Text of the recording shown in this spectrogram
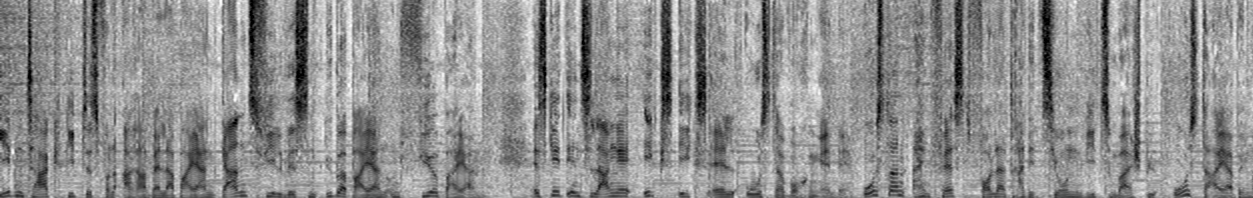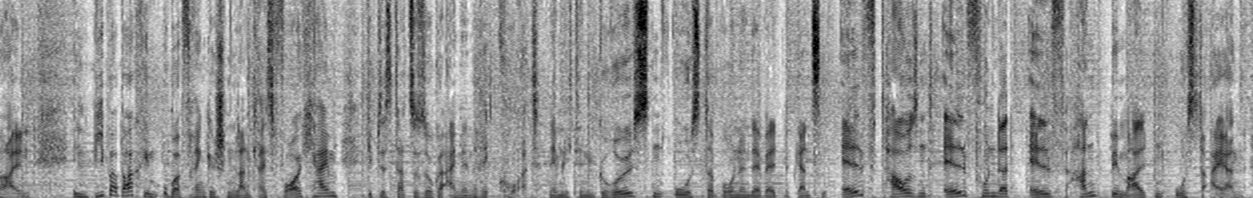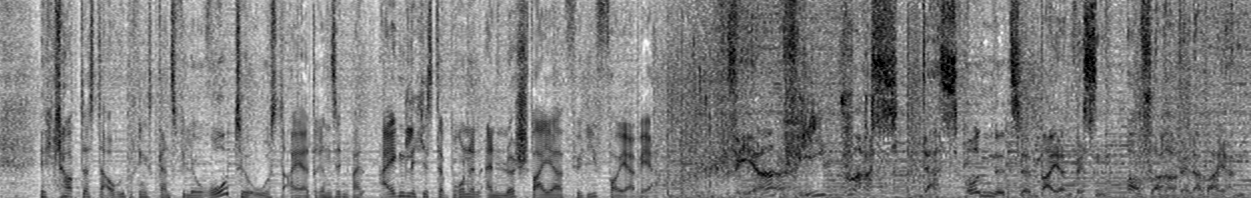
Jeden Tag gibt es von Arabella Bayern ganz viel Wissen über Bayern und für Bayern. Es geht ins lange XXL Osterwochenende. Ostern ein Fest voller Traditionen wie zum Beispiel Ostereier bemalen. In Bieberbach im oberfränkischen Landkreis Forchheim gibt es dazu sogar einen Rekord, nämlich den größten Osterbrunnen der Welt mit ganzen 11.1111 handbemalten Ostereiern. Ich glaube, dass da auch übrigens ganz viele rote Ostereier drin sind, weil eigentlich ist der Brunnen ein Löschweiher für die Feuerwehr. Wer, wie, was? Das unnütze Bayernwissen auf Arabella Bayern.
